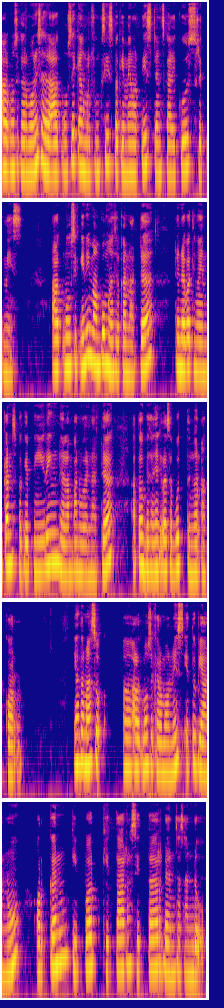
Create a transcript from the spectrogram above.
Alat musik harmonis adalah alat musik yang berfungsi sebagai melodis dan sekaligus ritmis. Alat musik ini mampu menghasilkan nada dan dapat dimainkan sebagai pengiring dalam panduan nada atau biasanya kita sebut dengan akor. Yang termasuk e, alat musik harmonis itu piano, organ, keyboard, gitar, sitar, dan sasando.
